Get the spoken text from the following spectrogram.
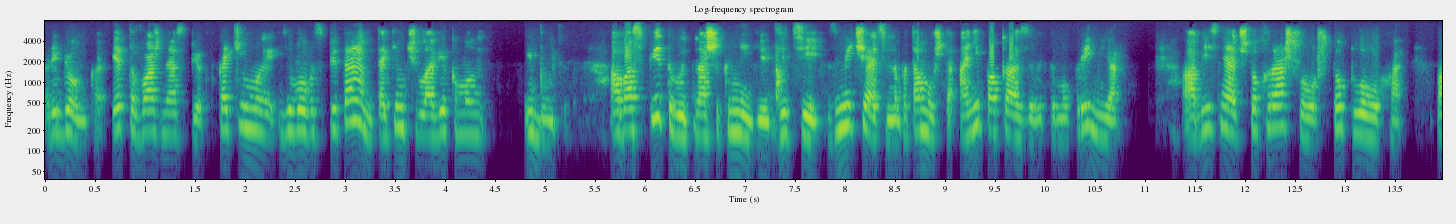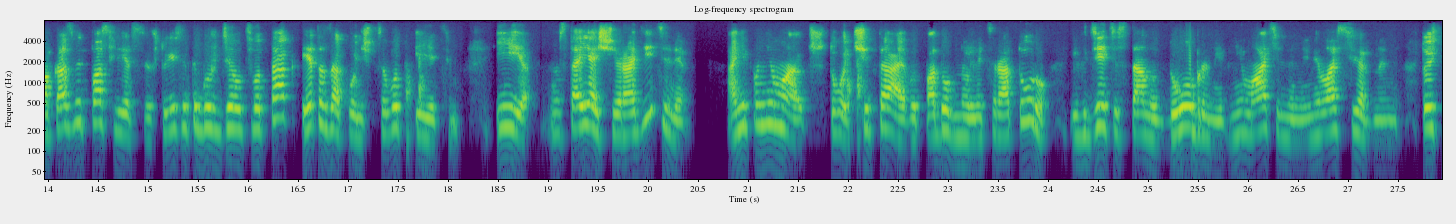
ребенка – это важный аспект. Каким мы его воспитаем, таким человеком он и будет. А воспитывают наши книги детей замечательно, потому что они показывают ему пример, объясняют, что хорошо, что плохо, показывают последствия, что если ты будешь делать вот так, это закончится вот этим. И настоящие родители, они понимают, что читая вот подобную литературу, их дети станут добрыми, внимательными, милосердными. То есть,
